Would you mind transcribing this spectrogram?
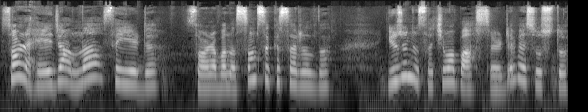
Sonra heyecanla seyirdi. Sonra bana sımsıkı sarıldı. Yüzünü saçıma bastırdı ve sustu.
